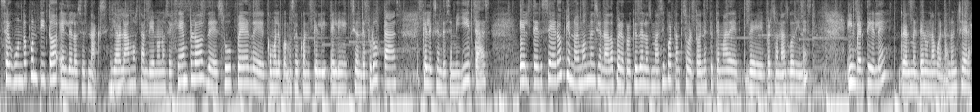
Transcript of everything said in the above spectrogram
Segundo puntito, el de los snacks. Ya hablábamos también unos ejemplos de súper, de cómo le podemos hacer con qué elección de frutas, qué elección de semillitas. El tercero que no hemos mencionado, pero creo que es de los más importantes, sobre todo en este tema de, de personas godines, invertirle realmente en una buena lonchera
